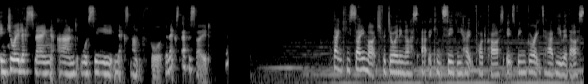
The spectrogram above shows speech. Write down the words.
enjoy listening, and we'll see you next month for the next episode. thank you so much for joining us at the Kintsugi Hope podcast. It's been great to have you with us.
